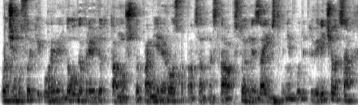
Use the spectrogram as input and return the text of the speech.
очень высокий уровень долга приведет к тому, что по мере роста процентных ставок стоимость заимствования будет увеличиваться.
